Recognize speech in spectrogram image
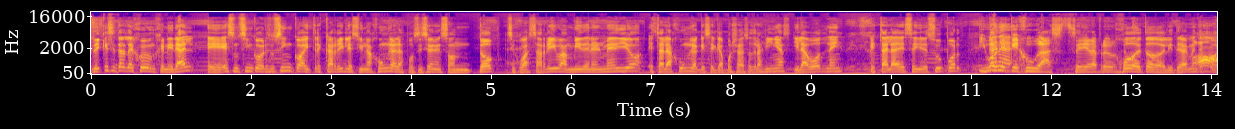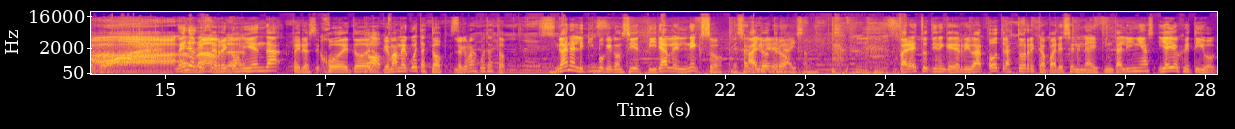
¿De qué se trata el juego en general? Eh, es un 5 vs 5, hay tres carriles y una jungla, las posiciones son top, si jugás arriba, mid en el medio, está la jungla que es el que apoya las otras líneas y la bot lane que está la ADC y el support. ¿Y vos Gana- de qué jugás? Sería la pregunta. Juego de todo, literalmente juego de todo. Ah, No es lo que se recomienda, pero juego de todo. Top. Lo que más me cuesta es top. Lo que más me cuesta es top. Gana el equipo que consigue tirarle el nexo Me sale al otro. Dyson. Para esto tienen que derribar otras torres que aparecen en las distintas líneas. Y hay objetivos.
